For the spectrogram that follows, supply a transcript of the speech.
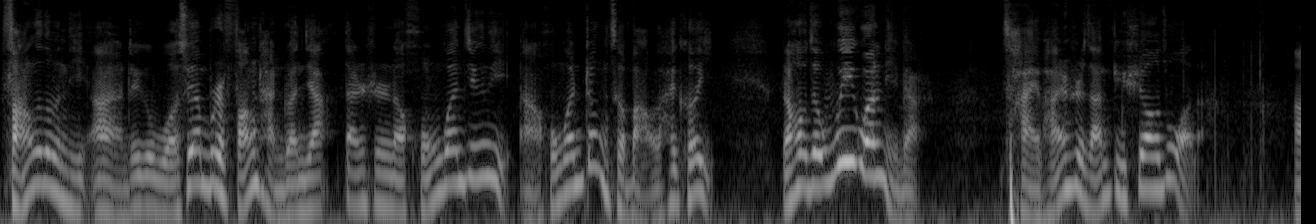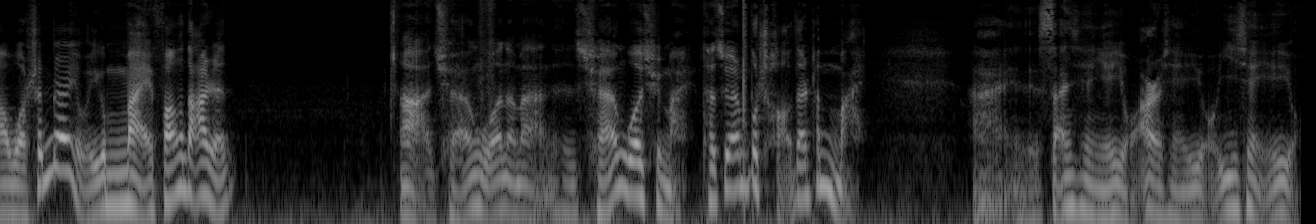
房子的问题啊。这个我虽然不是房产专家，但是呢，宏观经济啊，宏观政策把握的还可以。然后在微观里边，踩盘是咱必须要做的啊。我身边有一个买房达人啊，全国的嘛，全国去买。他虽然不炒，但是他买，哎，三线也有，二线也有，一线也有。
